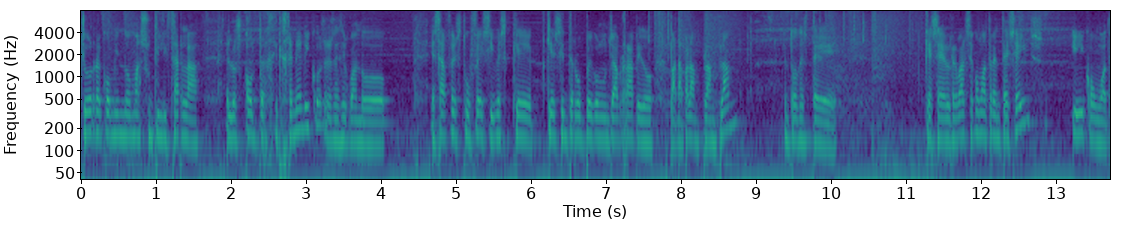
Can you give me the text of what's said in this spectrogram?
yo recomiendo más utilizarla en los counter hit genéricos, es decir, cuando está face to face y ves que quieres interrumpir con un jab rápido, pataplan, plan, plan. Entonces te que es el rival se coma 36 y con Watt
